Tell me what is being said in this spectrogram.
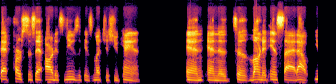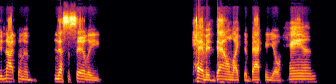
that person's that artist's music as much as you can. And and uh, to learn it inside out. You're not going to necessarily have it down like the back of your hand.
